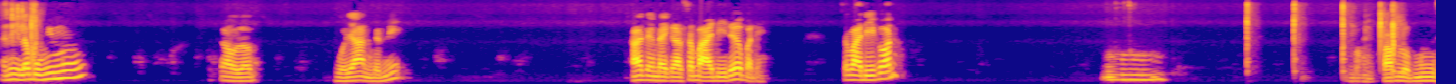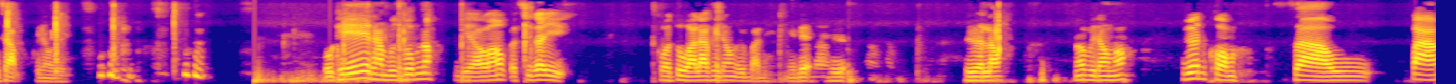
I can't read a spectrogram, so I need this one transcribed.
อันนี้แล้วบ่มีหมู่ เก่าแล้วบ่ย่านแบบนี้อาจังใดก็สบายดีเด้อบัดนี้สบายดีก่อนอความหลบมือสับพี่น้องเลยโอเคทำผู้ชมเนาะเดี๋ยวเราก็สิได้ขอตัวแล้วพี่น้องเอ้ยบัดนี้นี่แหละเฮือนเราเนาะพี่น้องเนาะเฮือนของสาวปาง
